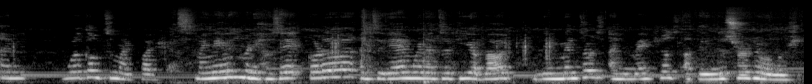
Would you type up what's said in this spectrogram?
and welcome to my podcast. My name is Maria Jose Cordova and today I'm going to talk to you about the inventors and inventions of the Industrial Revolution.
